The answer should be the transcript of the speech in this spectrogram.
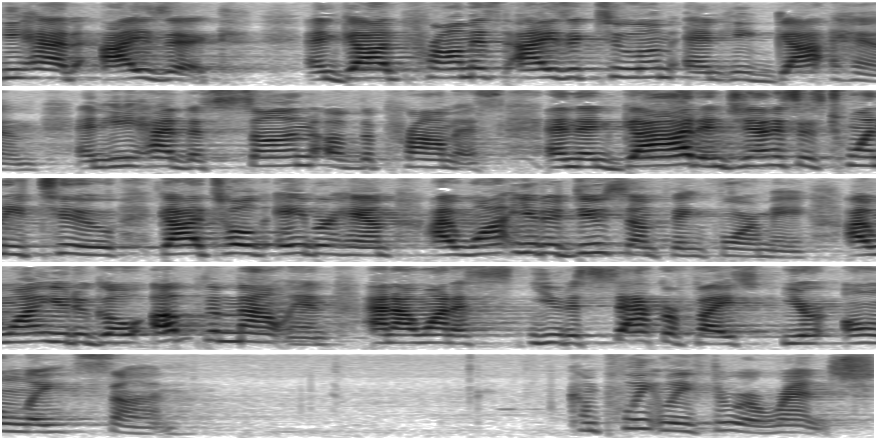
he had Isaac, and God promised Isaac to him, and he got him. And he had the son of the promise. And then God, in Genesis 22, God told Abraham, I want you to do something for me. I want you to go up the mountain, and I want you to sacrifice your only son. Completely threw a wrench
